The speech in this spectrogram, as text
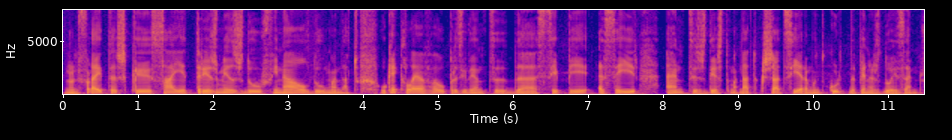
Nuno Freitas, que sai a três meses do final do mandato. O que é que leva o presidente da CP a sair antes deste mandato, que já de si era muito curto, de apenas dois anos?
